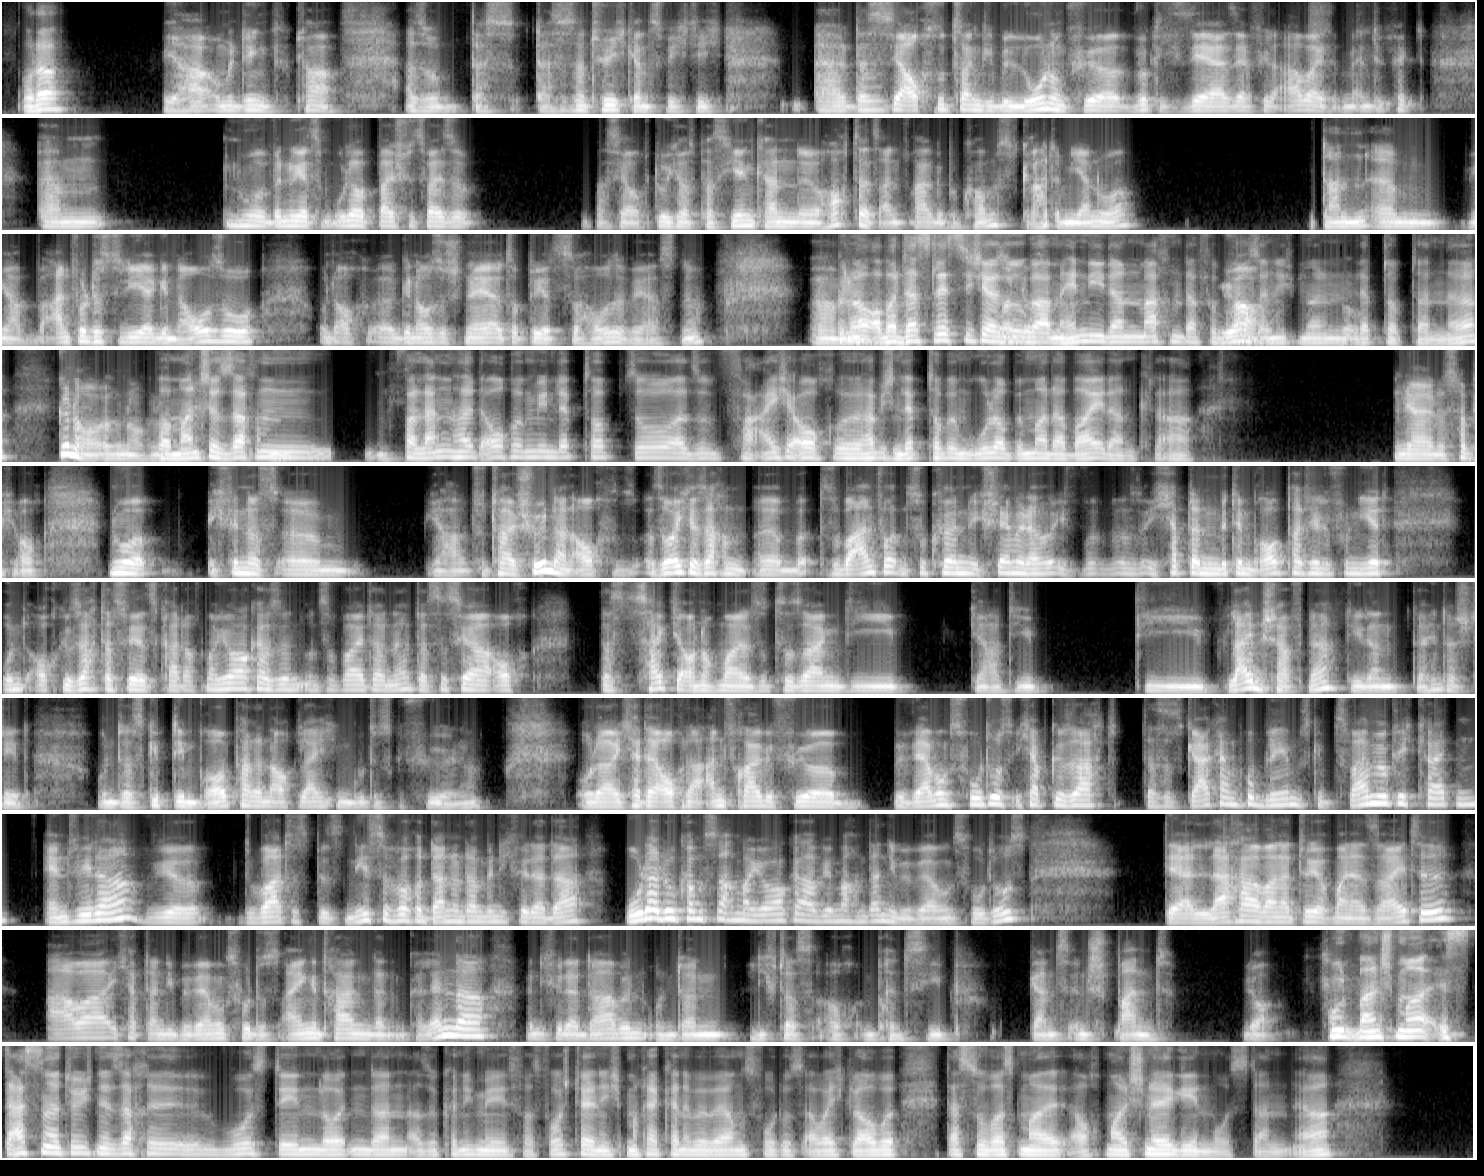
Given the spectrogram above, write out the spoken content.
oder? Ja, unbedingt, klar. Also das, das ist natürlich ganz wichtig. Äh, das ist ja auch sozusagen die Belohnung für wirklich sehr, sehr viel Arbeit im Endeffekt. Ähm, nur wenn du jetzt im Urlaub beispielsweise, was ja auch durchaus passieren kann, eine Hochzeitsanfrage bekommst, gerade im Januar, dann ähm, ja, beantwortest du die ja genauso und auch äh, genauso schnell, als ob du jetzt zu Hause wärst, ne? Genau, Ähm, aber das lässt sich ja aber sogar das, am Handy dann machen, dafür brauchst du ja ja, nicht mal einen ja. Laptop dann, ne? genau, genau, Aber genau. manche Mhm. Sachen verlangen halt auch irgendwie einen Laptop, so, also fahre ich auch, äh, habe ich einen Laptop im Urlaub immer dabei, dann klar. Ja, das habe ich auch. Nur, ich finde das ähm, ja total schön, dann auch solche Sachen äh, so beantworten zu können. Ich stelle mir da, ich, ich habe dann mit dem Brautpaar telefoniert und auch gesagt, dass wir jetzt gerade auf Mallorca sind und so weiter. Ne? Das ist ja auch, das zeigt ja auch nochmal sozusagen die, ja, die, die Leidenschaft, ne? Die dann dahinter steht. Und das gibt dem Brautpaar dann auch gleich ein gutes Gefühl, ne? Oder ich hatte auch eine Anfrage für Bewerbungsfotos. Ich habe gesagt, das ist gar kein Problem. Es gibt zwei Möglichkeiten. Entweder wir, du wartest bis nächste Woche, dann und dann bin ich wieder da. Oder du kommst nach Mallorca, wir machen dann die Bewerbungsfotos. Der Lacher war natürlich auf meiner Seite, aber ich habe dann die Bewerbungsfotos eingetragen, dann im Kalender, wenn ich wieder da bin. Und dann lief das auch im Prinzip ganz entspannt. Ja. Gut, manchmal ist das natürlich eine Sache, wo es den Leuten dann, also könnte ich mir jetzt was vorstellen, ich mache ja keine Bewerbungsfotos, aber ich glaube, dass sowas mal auch mal schnell gehen muss dann, ja.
